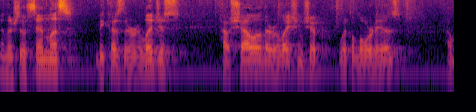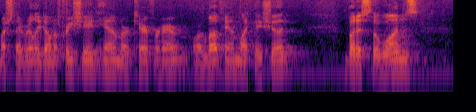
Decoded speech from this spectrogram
and they're so sinless because they're religious, how shallow their relationship with the Lord is, how much they really don't appreciate Him or care for Him or love Him like they should but it's the ones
